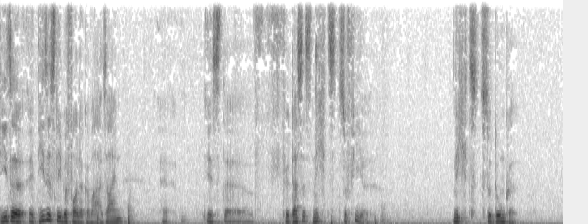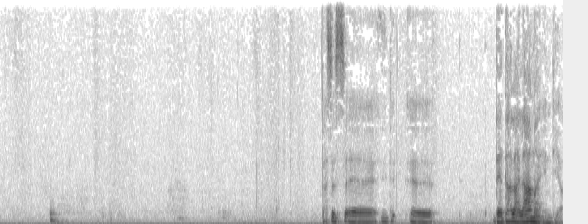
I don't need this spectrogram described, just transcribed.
Diese, äh, dieses liebevolle Gewahrsein äh, ist, äh, für das ist nichts zu viel, nichts zu dunkel. Das ist äh, äh, der Dalai Lama in dir.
